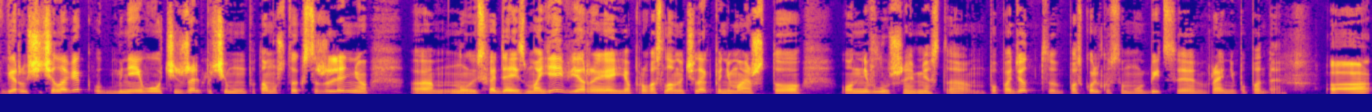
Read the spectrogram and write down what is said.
верующий человек, мне его очень жаль. Почему? Потому что, к сожалению, э, ну, исходя из моей веры, я православный человек, понимаю, что он не в лучшее место попадет, поскольку самоубийцы в рай не попадают. А,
